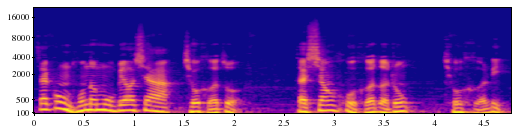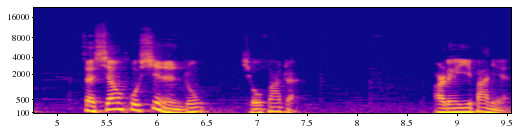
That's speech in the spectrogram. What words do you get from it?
在共同的目标下求合作，在相互合作中求合力，在相互信任中求发展。二零一八年，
